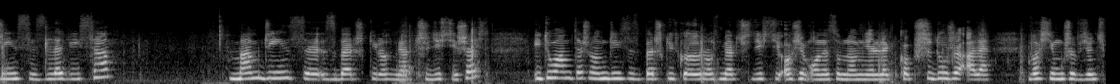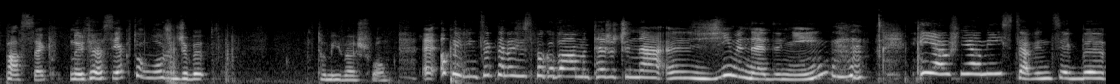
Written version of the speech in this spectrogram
jeansy z Levisa. Mam jeansy z Berszki rozmiar 36 i tu mam też mam jeansy z Berszki tylko rozmiar 38. One są na mnie lekko przyduże, ale właśnie muszę wziąć pasek. No i teraz jak to ułożyć, żeby to mi weszło. E, Okej, więc jak na razie spakowałam te rzeczy na e, zimne dni i ja już nie mam miejsca, więc jakby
